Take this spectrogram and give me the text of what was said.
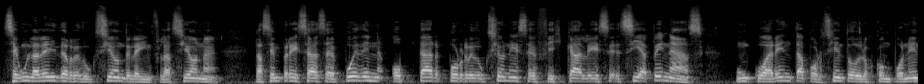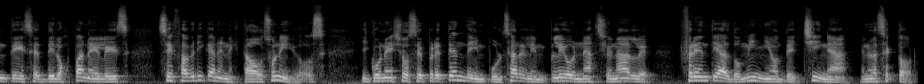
Según la ley de reducción de la inflación, las empresas pueden optar por reducciones fiscales si apenas un 40% de los componentes de los paneles se fabrican en Estados Unidos y con ello se pretende impulsar el empleo nacional frente al dominio de China en el sector.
